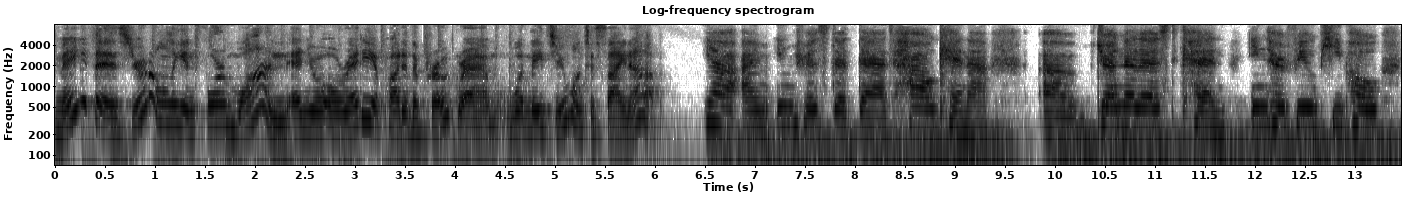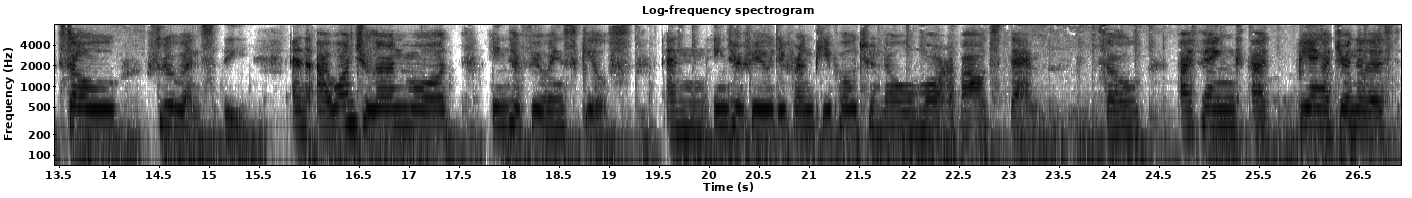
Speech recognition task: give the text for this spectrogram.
Mavis, you're only in Form 1 and you're already a part of the program. What made you want to sign up? Yeah, I'm interested that how can a, uh, journalist can interview people so fluently. And I want to learn more interviewing skills and interview different people to know more about them. So I think uh, being a journalist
